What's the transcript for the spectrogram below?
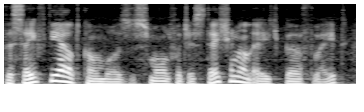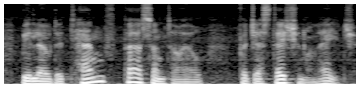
The safety outcome was small for gestational age birth weight below the 10th percentile for gestational age.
